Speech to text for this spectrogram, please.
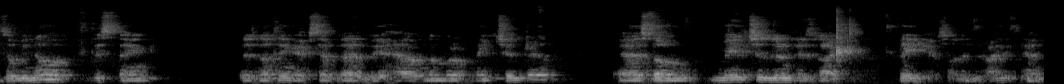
so we know this thing. There's nothing except that we have a number of male children. Uh, so male children is like So let me write it here.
